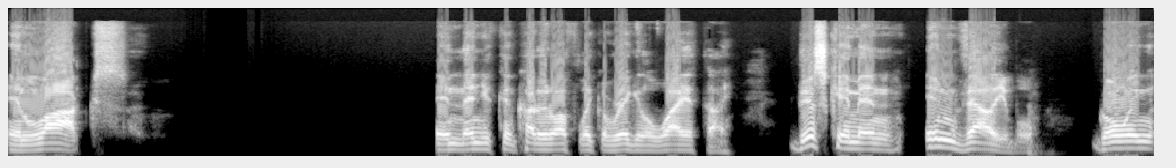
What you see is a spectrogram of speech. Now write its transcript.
and locks. And then you can cut it off like a regular wire tie. This came in invaluable. Going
